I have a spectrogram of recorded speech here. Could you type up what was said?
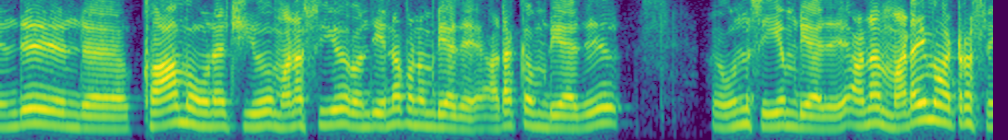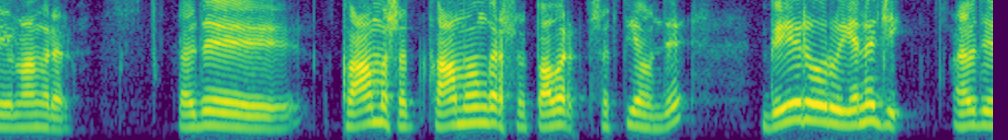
வந்து இந்த காம உணர்ச்சியோ மனசையோ வந்து என்ன பண்ண முடியாது? அடக்க முடியாது. ஒன்றும் செய்ய முடியாது. ஆனால் மடைமாற்றம் செய்யலாங்கிறார். அதாவது காம சக் காமங்கிற ச பவர் சக்தியை வந்து வேறொரு எனர்ஜி அதாவது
